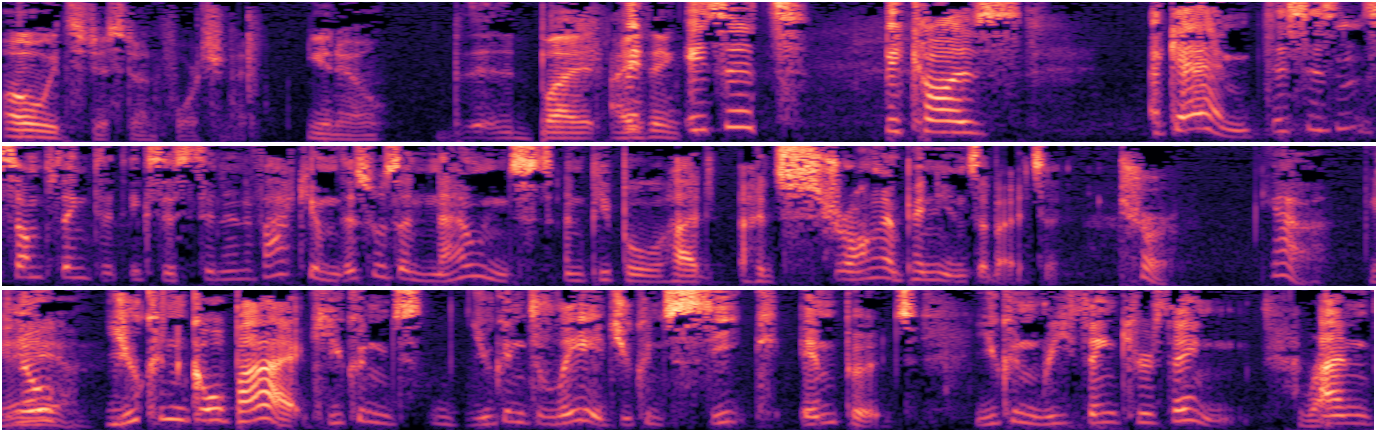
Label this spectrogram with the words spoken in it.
oh, it's just unfortunate, you know. But I think is it because again, this isn't something that existed in a vacuum. This was announced, and people had had strong opinions about it. sure, yeah, yeah, You know, yeah, you can go back. You can you can delay it. You can seek input. You can rethink your thing. Right. And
